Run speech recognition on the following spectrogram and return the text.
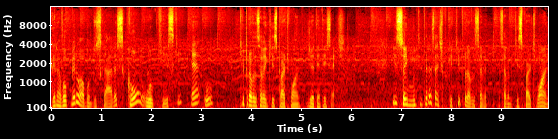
gravou o primeiro álbum dos caras com o Kiske, é o Keep Over the Seven Keys Part 1 de 87. Isso é muito interessante, porque Keeper of the Seven, Seven Keys Part 1,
